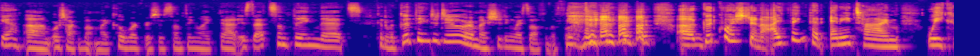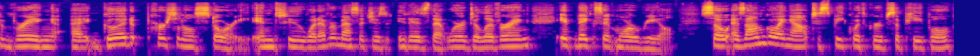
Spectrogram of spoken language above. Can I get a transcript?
Yeah. Um, or talk about my coworkers or something like that. Is that something that's kind of a good thing to do or am I shooting myself in the foot? uh, good question. I think that anytime we can bring a good personal story into whatever messages it is that we're delivering, it makes it more real. So as I'm going out to speak with groups of people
